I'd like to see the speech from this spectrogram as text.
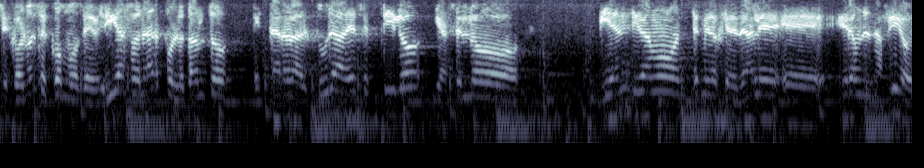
se conoce cómo debería sonar, por lo tanto, estar a la altura de ese estilo y hacerlo bien, digamos, en términos generales, eh, era un desafío.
